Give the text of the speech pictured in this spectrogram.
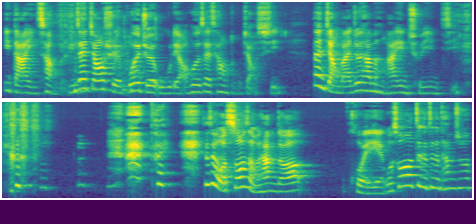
一搭一唱的。你在教学不会觉得无聊，或者在唱独角戏。但讲白就是他们很爱应出应急，对，就是我说什么他们都要回耶。我说这个这个，他们说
